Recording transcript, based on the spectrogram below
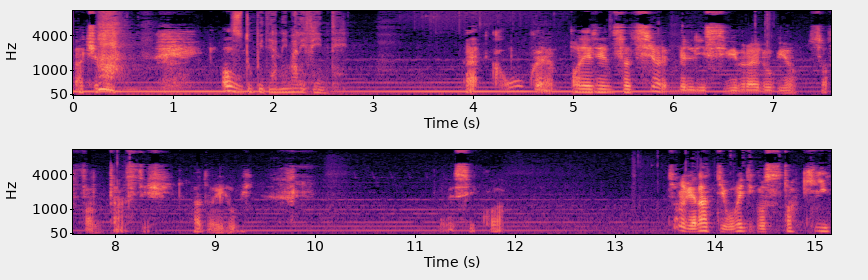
Accetta. Oh, Stupidi animali finti. eh, comunque un po' di sensazioni bellissimi, però i lupi oh, sono fantastici. Adoro i lupi. Messi qua. Solo che un attimo, vedi con stocchi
